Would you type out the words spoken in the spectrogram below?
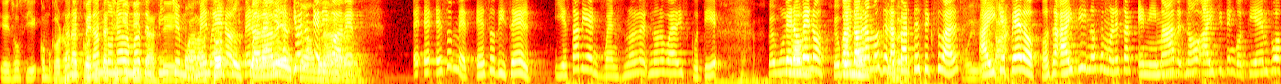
eso sí, como que Con están esperando nada más el sí. pinche Para momento. Bueno, el pero para imagínate, ver, yo lo que digo, a ver, eh, eh, eso, me, eso dice él. Y está bien, bueno, no, le- no lo voy a discutir. Bueno, Pero bueno, cuando bueno. hablamos de la parte sexual, ahí qué pedo. O sea, ahí sí no se molestan en ni madre. No, ahí sí tengo tiempo,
